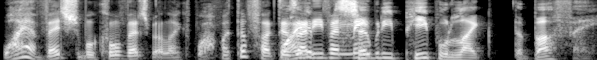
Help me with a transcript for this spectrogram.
Why a vegetable called vegetable? Like, what, what the fuck does Why that do even so mean? So many people like the buffet?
